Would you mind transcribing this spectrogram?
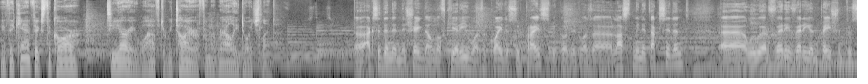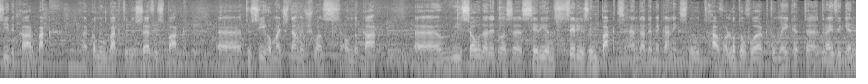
If they can't fix the car, Thierry will have to retire from the Rally Deutschland. The accident in the shakedown of Thierry was quite a surprise because it was a last minute accident. Uh, we were very, very impatient to see the car back, uh, coming back to the service park uh, to see how much damage was on the car. Uh, we saw that it was a serious, serious impact and that the mechanics would have a lot of work to make it uh, drive again.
